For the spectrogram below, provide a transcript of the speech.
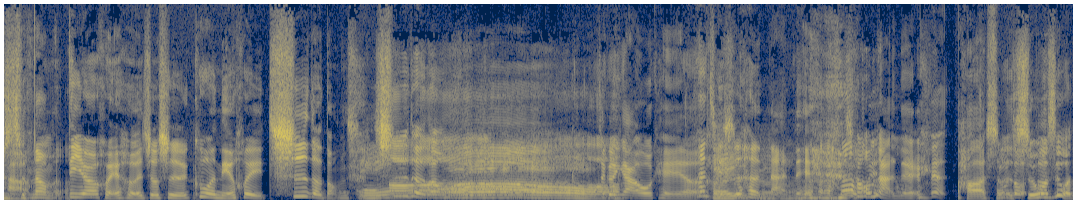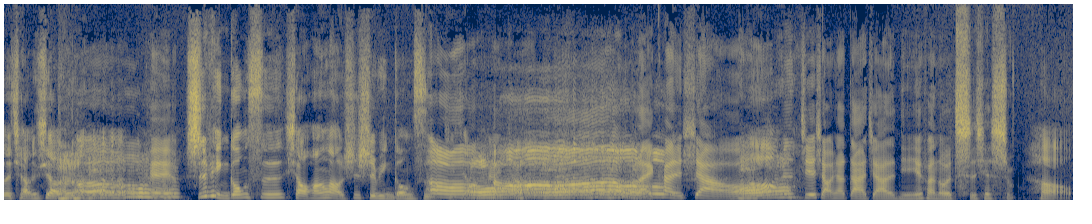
说，，那我们第二回合就是过年会吃的东西，哦吃的东西这个应该 OK 了但。其实很难呢。西 超难哎。好了，食物都食物是我的强项。都 OK。食品公司，小黄老师食品公司，即哦将开张那我们来看一下哦，好先揭晓一下大家的年夜饭都会吃些什么。好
